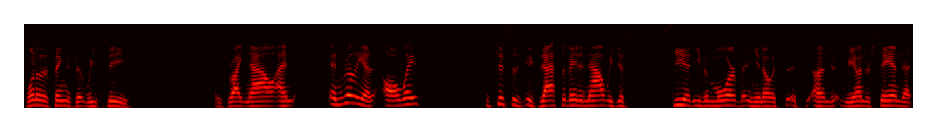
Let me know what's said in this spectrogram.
one of the things that we see is right now, and, and really uh, always, it's just exacerbated now. We just see it even more, but you know, it's, it's under, we understand that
